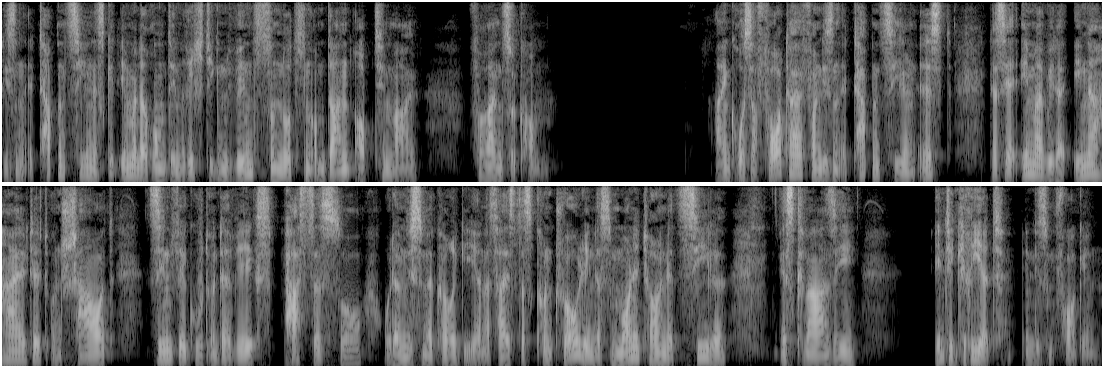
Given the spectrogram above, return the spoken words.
diesen Etappenzielen. Es geht immer darum, den richtigen Wind zu nutzen, um dann optimal voranzukommen. Ein großer Vorteil von diesen Etappenzielen ist, dass ihr immer wieder innehaltet und schaut, sind wir gut unterwegs, passt es so oder müssen wir korrigieren. Das heißt, das Controlling, das Monitoring der Ziele ist quasi integriert in diesem Vorgehen.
